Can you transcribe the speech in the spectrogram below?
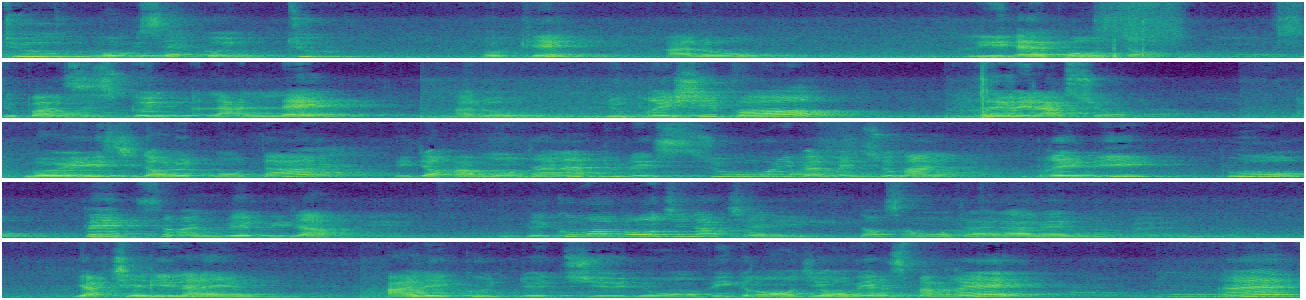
Tout, vous besoin tout. Ok? Alors, l'important. Nous pas juste la lettre. Alors, nous prêchez par révélation. Moïse est dans l'autre montagne, il dans la montagne tous les jours, il va mettre ce man brebis pour perdre ce man brebis là. Mais comment on dit dans sa montagne là même? À l'écoute de Dieu, nous on veut grandir, on veut espérer. Hein?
